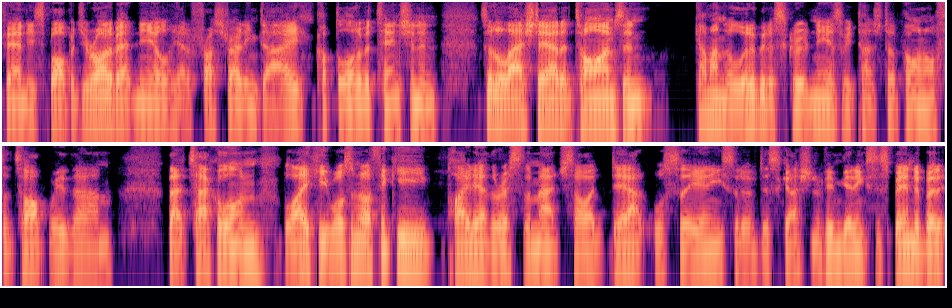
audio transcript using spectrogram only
found his spot. But you're right about Neale. He had a frustrating day, copped a lot of attention, and sort of lashed out at times, and come under a little bit of scrutiny as we touched upon off the top with um, that tackle on Blakey, wasn't it? I think he played out the rest of the match, so I doubt we'll see any sort of discussion of him getting suspended. But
